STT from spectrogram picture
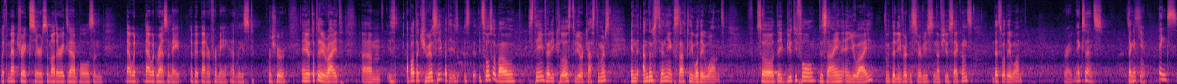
with metrics or some other examples, and that would that would resonate a bit better for me at least. For sure, and you're totally right. Um, it's about accuracy, but it's, it's also about staying very close to your customers and understanding exactly what they want. So the beautiful design and UI to deliver the service in a few seconds, that's what they want. Right, makes sense. Thanks. Thank you. Thanks.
